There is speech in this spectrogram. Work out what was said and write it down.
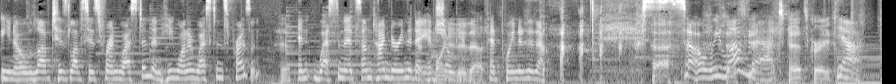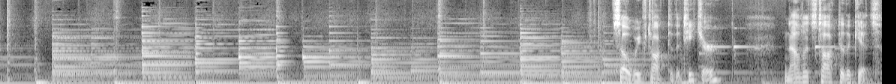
you know loved his loves his friend Weston, and he wanted Weston's present. Yeah. And Weston at some time during the day Had had, shown pointed him, it out. had pointed it out. so we love yeah. that. That's great. Yeah. So we've talked to the teacher. Now let's talk to the kids.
